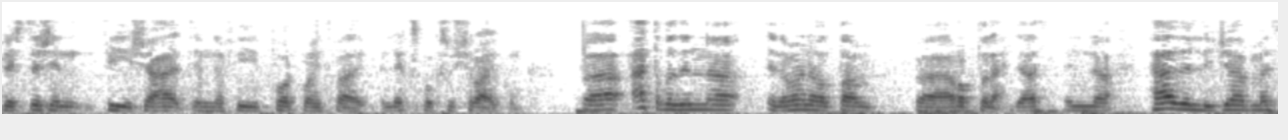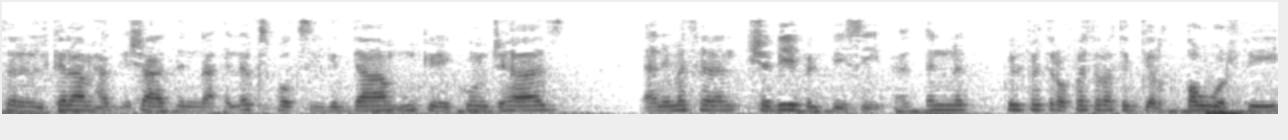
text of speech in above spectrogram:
بلاي ستيشن في اشاعات إن في 4.5 الإكس بوكس وش رأيكم؟ فأعتقد إن إذا ما أنا غلطان في ربط الأحداث إن هذا اللي جاب مثلا الكلام حق إشاعة إن الإكس بوكس القدام ممكن يكون جهاز يعني مثلا شبيه بال PC انك كل فترة وفترة تقدر تطور فيه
